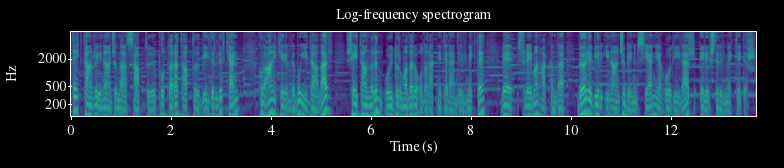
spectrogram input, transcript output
tek tanrı inancından saptığı, putlara taptığı bildirilirken, Kur'an-ı Kerim'de bu iddialar şeytanların uydurmaları olarak nitelendirilmekte ve Süleyman hakkında böyle bir inancı benimseyen Yahudiler eleştirilmektedir.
